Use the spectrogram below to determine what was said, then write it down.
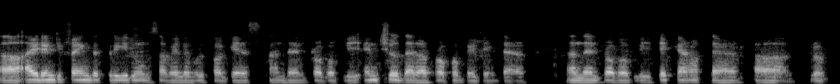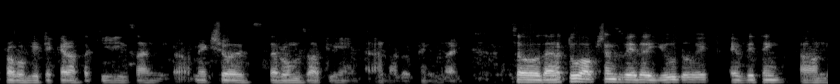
Uh, identifying the three rooms available for guests and then probably ensure there are proper bedding there and then probably take care of their uh, probably take care of the keys and uh, make sure the rooms are clean and other things right? So there are two options whether you do it everything um,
